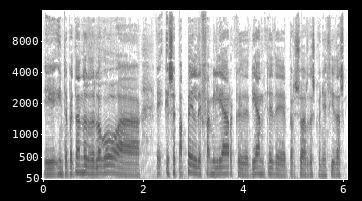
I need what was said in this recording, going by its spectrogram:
Eh, interpretando desde logo a, eh, ese papel de familiar que diante de persoas descoñecidas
